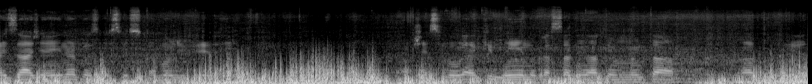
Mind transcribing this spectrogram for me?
paisagem aí, né, pessoal? Vocês acabam de ver aí. Achei esse lugar aqui lindo, graças a Deus lá tem muita natureza.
